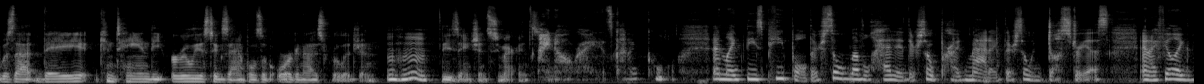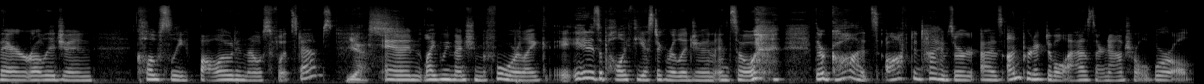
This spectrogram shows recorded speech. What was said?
was that they contain the earliest examples of organized religion mm-hmm. these ancient sumerians I know, right? It's kind of cool. And like these people, they're so level headed, they're so pragmatic, they're so industrious. And I feel like their religion closely followed in those footsteps. yes And like we mentioned before, like it is a polytheistic religion, and so their gods oftentimes are as unpredictable as their natural world,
